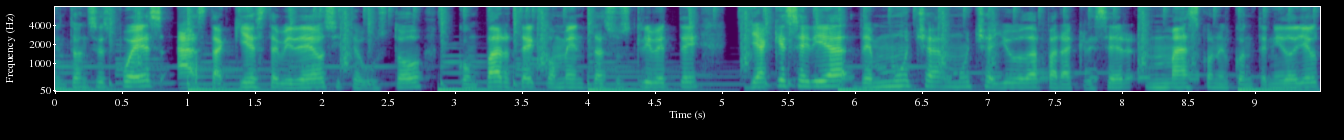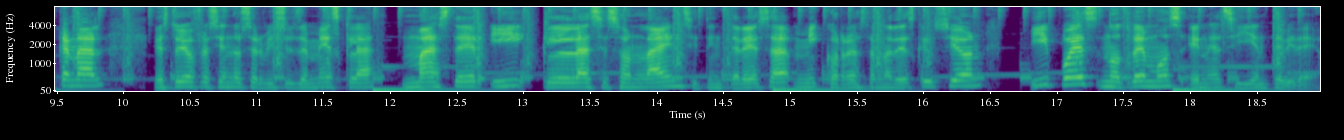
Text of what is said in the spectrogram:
Entonces pues hasta aquí este video, si te gustó comparte, comenta, suscríbete, ya que sería de mucha, mucha ayuda para crecer más con el contenido y el canal. Estoy ofreciendo servicios de mezcla, máster y clases online, si te interesa mi correo está en la descripción y pues nos vemos en el siguiente video.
